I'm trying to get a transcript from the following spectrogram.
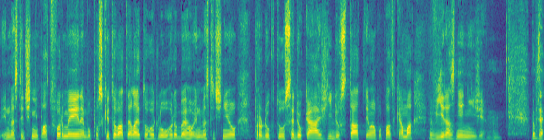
investiční platformy nebo poskytovatelé toho dlouhodobého investičního produktu se dokáží dostat těma poplatkama výrazně níže. Mhm. Dobře,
